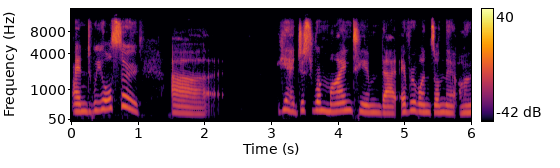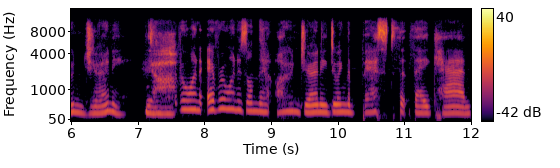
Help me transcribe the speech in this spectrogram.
And we also uh, yeah, just remind him that everyone's on their own journey. Yeah. Everyone, everyone is on their own journey, doing the best that they can,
